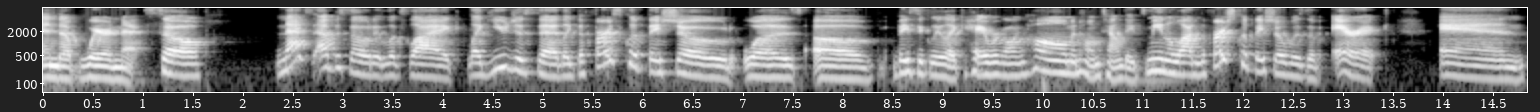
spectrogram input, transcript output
end up where next. So next episode, it looks like, like you just said, like the first clip they showed was of basically like, hey, we're going home and hometown dates mean a lot. And the first clip they showed was of Eric and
